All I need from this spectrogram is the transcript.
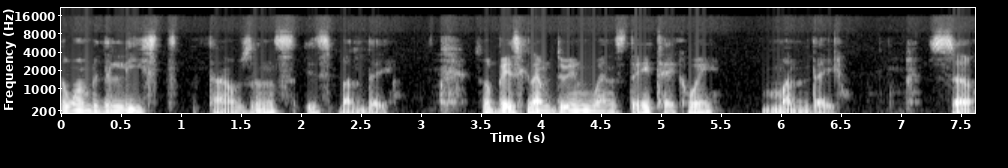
the one with the least thousands is Monday. So basically I'm doing Wednesday, take away Monday. So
